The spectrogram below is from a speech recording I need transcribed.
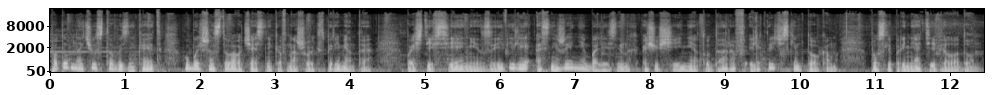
Подобное чувство возникает у большинства участников нашего эксперимента. Почти все они заявили о снижении болезненных ощущений от ударов электрическим током после принятия велодон.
